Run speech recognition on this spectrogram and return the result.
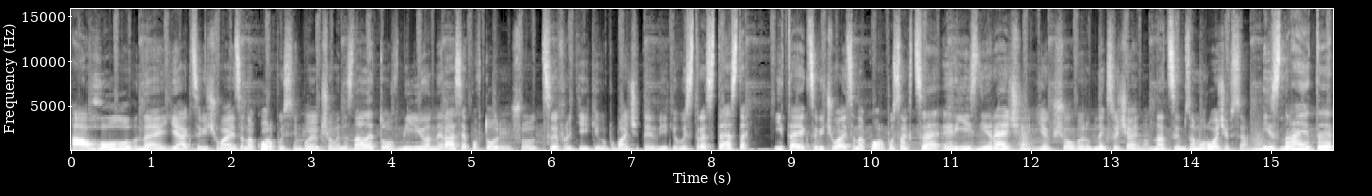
А головне, як це відчувається на корпусі. Бо якщо ви не знали, то в мільйонний раз я повторюю, що цифри, ті, які ви побачите в якихось стрес-тестах, і те, як це відчувається на корпусах, це різні речі, якщо виробник, звичайно, над цим заморочився. І знаєте,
